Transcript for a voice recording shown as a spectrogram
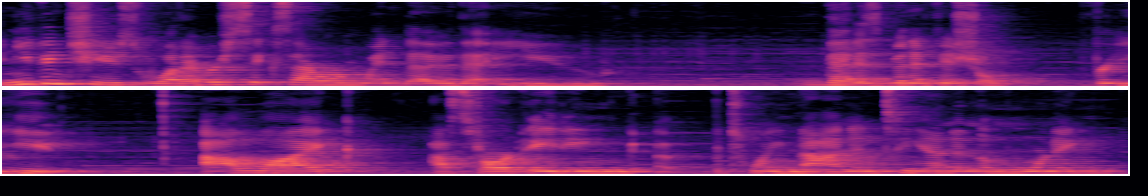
And you can choose whatever six hour window that you, that is beneficial for you. I like, I start eating between nine and 10 in the morning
